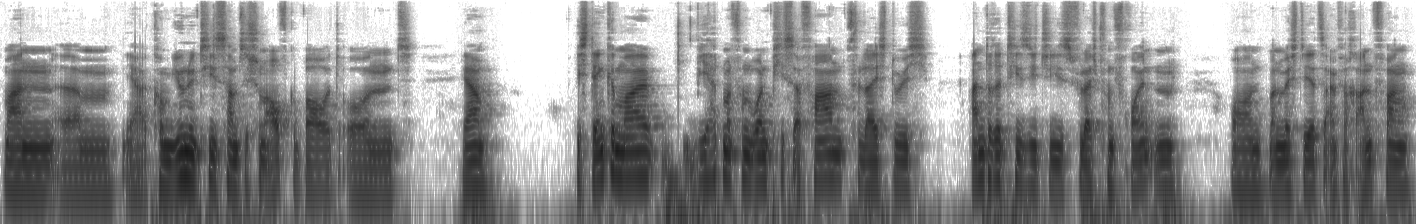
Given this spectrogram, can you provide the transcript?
Man, ähm, ja, Communities haben sich schon aufgebaut und ja, ich denke mal, wie hat man von One Piece erfahren? Vielleicht durch andere TCGs, vielleicht von Freunden und man möchte jetzt einfach anfangen.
